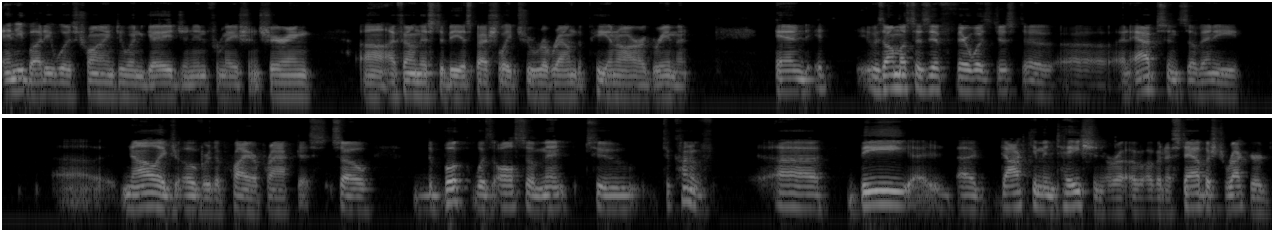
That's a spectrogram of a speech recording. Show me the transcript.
anybody was trying to engage in information sharing. Uh, I found this to be especially true around the PNR agreement. And it, it was almost as if there was just a, uh, an absence of any uh, knowledge over the prior practice. So the book was also meant to, to kind of uh, be a, a documentation or a, of an established record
